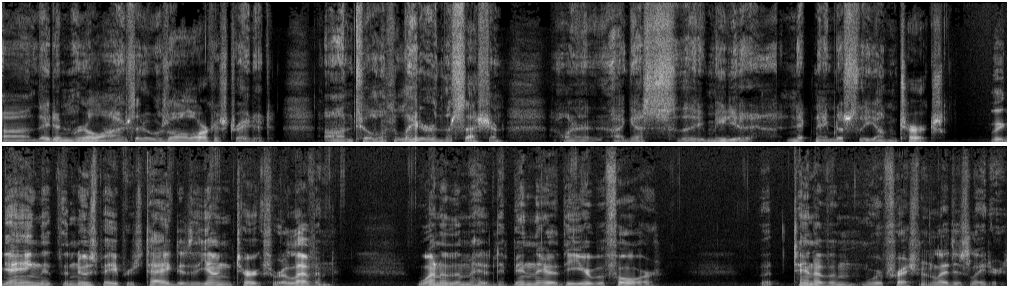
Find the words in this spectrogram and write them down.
uh, they didn't realize that it was all orchestrated until later in the session, when it, I guess the media nicknamed us the Young Turks. The gang that the newspapers tagged as the Young Turks were 11. One of them had been there the year before, but 10 of them were freshman legislators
